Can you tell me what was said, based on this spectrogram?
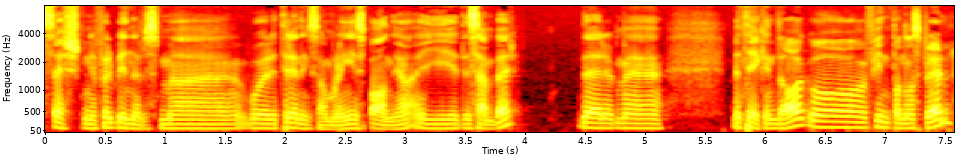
session i forbindelse med vår treningssamling i Spania i desember. Der vi, vi tar en dag og finner på noe sprell.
